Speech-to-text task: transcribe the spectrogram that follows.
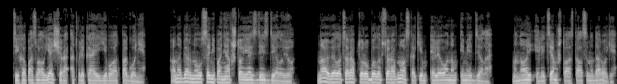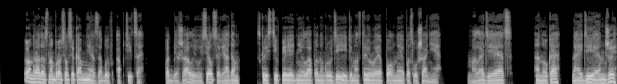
— тихо позвал ящера, отвлекая его от погони. Он обернулся, не поняв, что я здесь делаю. Но велоцираптору было все равно, с каким Элеоном иметь дело. Мной или тем, что остался на дороге. Он радостно бросился ко мне, забыв о птице подбежал и уселся рядом, скрестив передние лапы на груди и демонстрируя полное послушание. «Молодец! А ну-ка, найди Энджи!»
